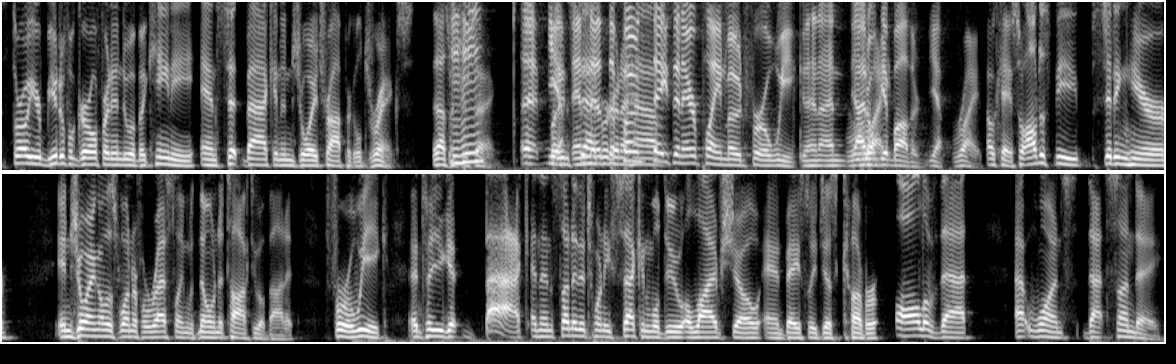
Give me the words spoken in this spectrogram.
throw your beautiful girlfriend into a bikini, and sit back and enjoy tropical drinks. That's what you're mm-hmm. saying. Uh, yeah, and the, the phone have- stays in airplane mode for a week, and I, I don't Right. get bothered. Yeah. Right. Okay. So I'll just be sitting here enjoying all this wonderful wrestling with no one to talk to about it for a week until you get back. And then Sunday the 22nd, we'll do a live show and basically just cover all of that at once that Sunday.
